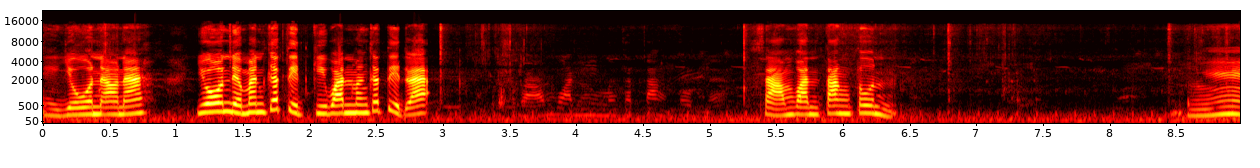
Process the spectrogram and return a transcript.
นี่โยนเอานะ โยนเดี๋ยวมันก็ติดกี่วันมันก็ติดละสามวันนี้มันก็ตั้งต้นแล้วสามวันตั้งต้นนี่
